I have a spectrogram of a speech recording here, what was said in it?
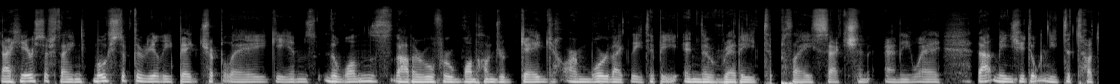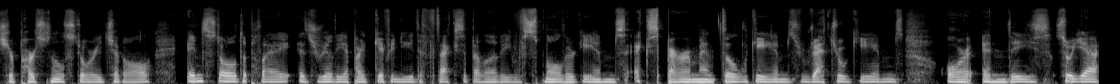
Now, here's the thing most of the really big AAA games, the ones that are over 100 gig, are more likely to be in the ready to play section anyway. That means you don't need to touch your personal storage at all. Install to play is really about giving you the flexibility of smaller games, experimental games, retro games, or indies. So yeah,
